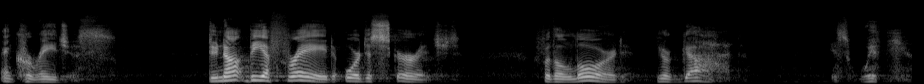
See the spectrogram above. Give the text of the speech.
and courageous. Do not be afraid or discouraged. For the Lord your God is with you.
